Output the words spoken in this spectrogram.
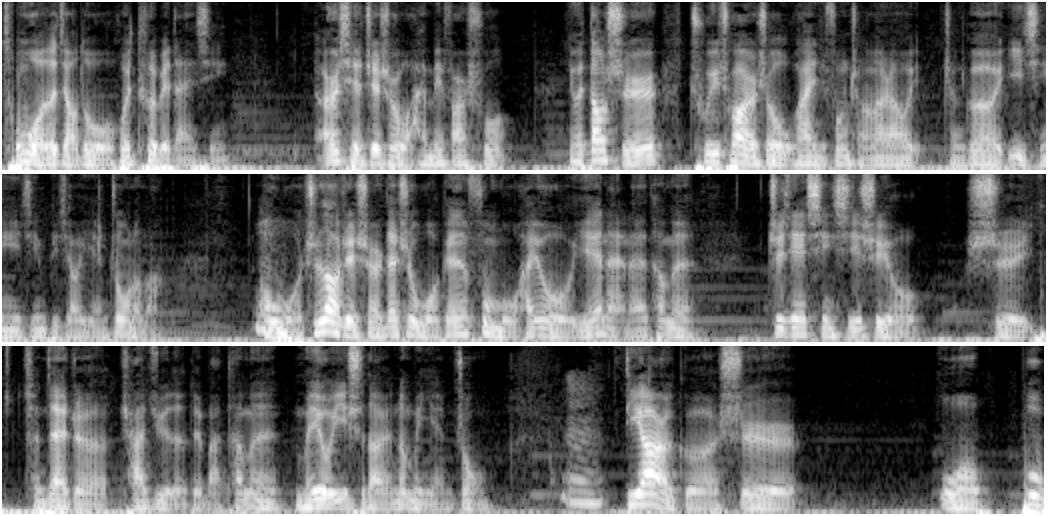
从我的角度，我会特别担心，而且这事儿我还没法说，因为当时初一、初二的时候，武汉已经封城了，然后整个疫情已经比较严重了嘛。哦，我知道这事儿，但是我跟父母还有爷爷奶奶他们之间信息是有是存在着差距的，对吧？他们没有意识到有那么严重。嗯。第二个是，我不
